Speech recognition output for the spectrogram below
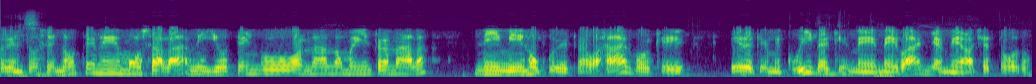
Pero entonces no tenemos salario, ni yo tengo nada, no me entra nada, ni mi hijo puede trabajar porque es el que me cuida, el que me, me baña, me hace todo.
